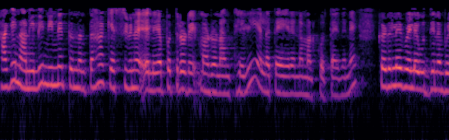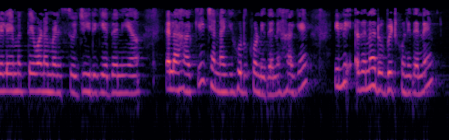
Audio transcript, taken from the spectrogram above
ಹಾಗೆ ನಾನಿಲ್ಲಿ ನಿನ್ನೆ ತಂದಂತಹ ಕೆಸುವಿನ ಎಲೆಯ ಪತ್ರೊಡೆ ಮಾಡೋಣ ಅಂತ ಹೇಳಿ ಎಲ್ಲ ತಯಾರಿಯನ್ನ ಮಾಡ್ಕೊಳ್ತಾ ಇದ್ದೇನೆ. ಕಡಲೆಬೇಳೆ ಉದ್ದಿನಬೇಳೆ ಮತ್ತೆ ಒಣಮೆಣಸು, ಜೀರಿಗೆ, ಧನಿಯಾ ಎಲ್ಲ ಹಾಕಿ ಚೆನ್ನಾಗಿ ಹುರಿದುಕೊಂಡಿದ್ದೇನೆ ಹಾಗೆ ಇಲ್ಲಿ ಅದನ್ನ ರುಬ್ಬಿಟ್ಕೊಂಡಿದ್ದೇನೆ.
